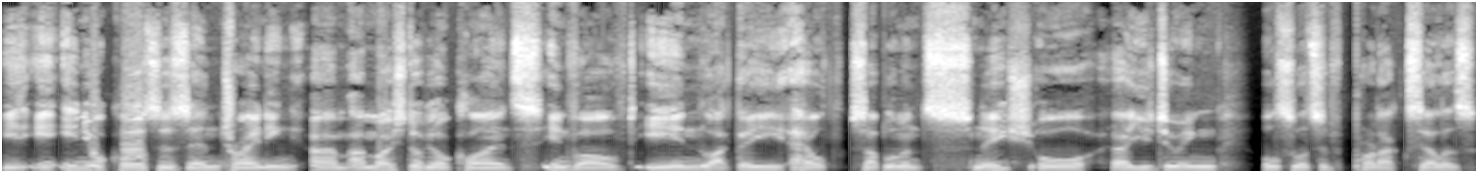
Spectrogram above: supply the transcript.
in your courses and training, um, are most of your clients involved in like the health supplements niche, or are you doing all sorts of product sellers?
